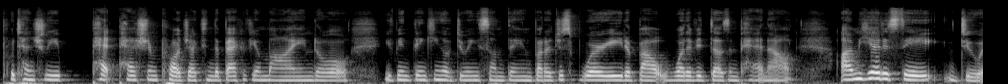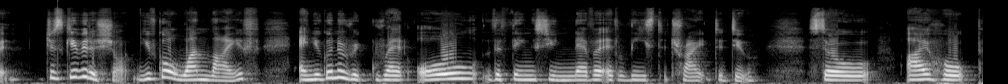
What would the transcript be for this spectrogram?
potentially pet passion project in the back of your mind or you've been thinking of doing something but are just worried about what if it doesn't pan out. I'm here to say do it. Just give it a shot. You've got one life and you're going to regret all the things you never at least tried to do. So I hope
